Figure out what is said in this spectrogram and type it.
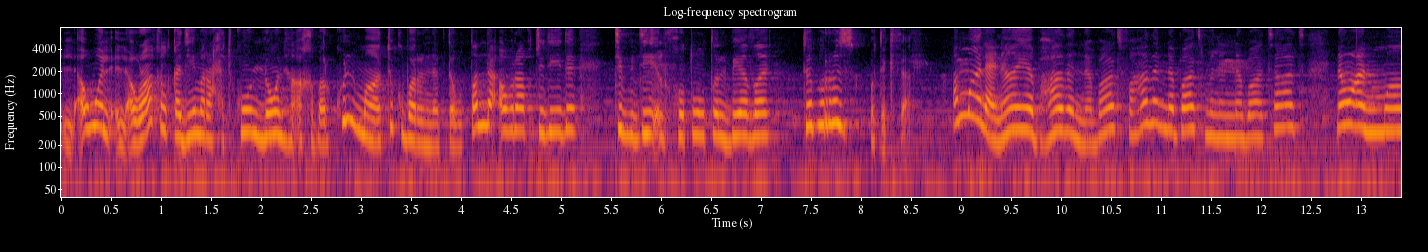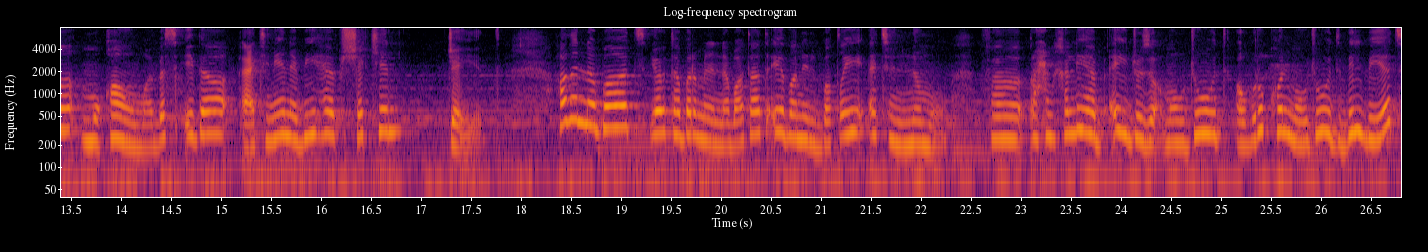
الأول الأوراق القديمة راح تكون لونها أخضر. كل ما تكبر النبتة وتطلع أوراق جديدة تبدي الخطوط البيضاء تبرز وتكثر. أما العناية بهذا النبات فهذا النبات من النباتات نوعا ما مقاومة بس إذا اعتنينا بها بشكل جيد. هذا النبات يعتبر من النباتات أيضا البطيئة النمو. فراح نخليها بأي جزء موجود أو ركن موجود بالبيت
